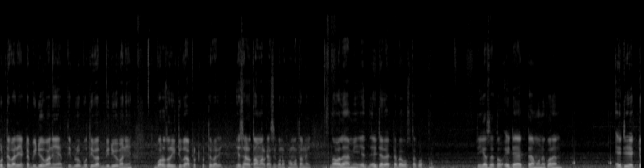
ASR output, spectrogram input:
করতে পারি, একটা ভিডিও বানিয়ে, তীব্র প্রতিবাদ ভিডিও বানিয়ে, বড় জোর ইউটিউবে আপলোড করতে পারি। এছাড়া তো আমার কাছে কোনো ক্ষমতা নেই। নাহলে আমি এটার একটা ব্যবস্থা করতাম। ঠিক আছে? তো এটা একটা মনে করেন, এটি একটি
